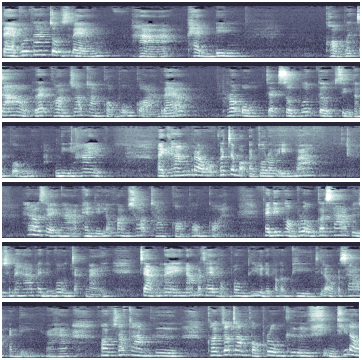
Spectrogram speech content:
แต่พวกท่านจงแสวงหาแผ่นดินของพระเจ้าและความชอบธรรมของพระองค์ก่อนแล้ว พระองค์จะทรงเพิ่มเติมสิ่งทั้งปวงนี้ให้ หลายครั้งเราก็จะบอกกับตัวเราเองว่า ให้เราแสวงหาแผ่นดินและความชอบธรรมของพระองค์ก่อน ผ่นดินของพระองค์ก็ทราบอยู่ใช่ไหมฮะแผ่นดินพระองค์จากไหน จากในน้ำพระทัยของพระองค์ที่อยู่ในพระคัมภีร์ที่เราก็ทราบกันดีนะคะความชอบธรรมคือ ความชอบธรรมของพระองค์คือสิ่งที่เรา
